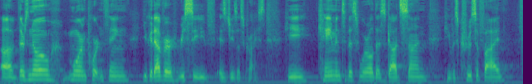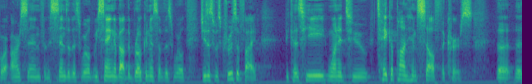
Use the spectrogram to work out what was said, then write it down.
uh, there's no more important thing you could ever receive is Jesus Christ. He came into this world as God's Son. He was crucified for our sin, for the sins of this world. We sang about the brokenness of this world. Jesus was crucified because he wanted to take upon himself the curse the, the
